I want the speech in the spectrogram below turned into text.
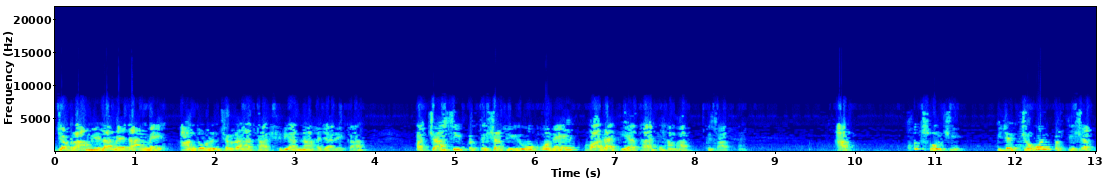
जब रामलीला मैदान में आंदोलन चल रहा था श्री अन्ना हजारे का पचासी प्रतिशत युवकों ने वादा किया था कि हम आपके साथ हैं। आप खुद सोचिए कि जब चौवन प्रतिशत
